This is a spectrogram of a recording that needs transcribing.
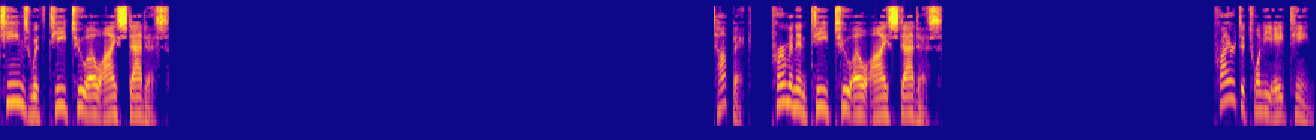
Teams with T20I status Permanent T20I status. Prior to 2018,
